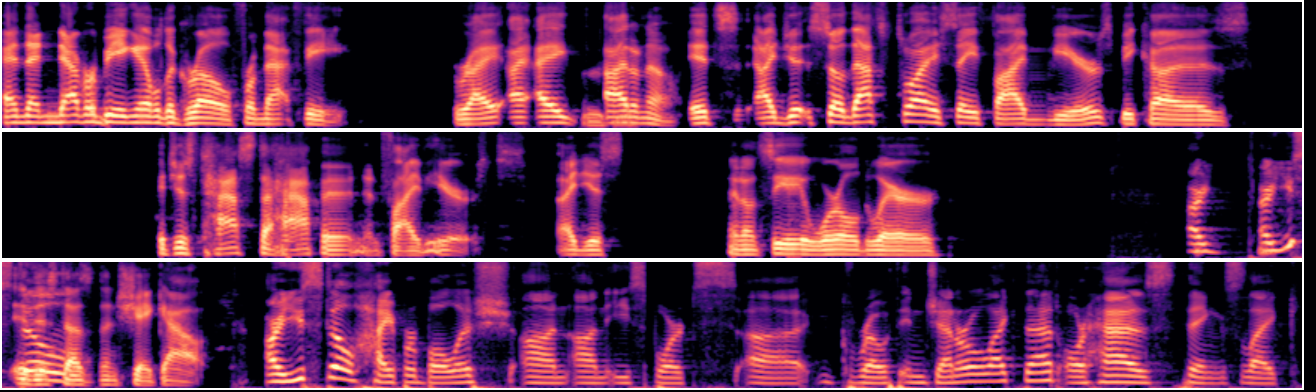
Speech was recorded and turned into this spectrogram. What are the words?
and then never being able to grow from that fee right? I i, I Mhm. don't know. It's i just so that's why i say five years because it just has to happen in five years. I just i don't see a world where are are you it still just doesn't shake out Are you still hyper bullish on on esports uh, growth in general like that, or has things like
